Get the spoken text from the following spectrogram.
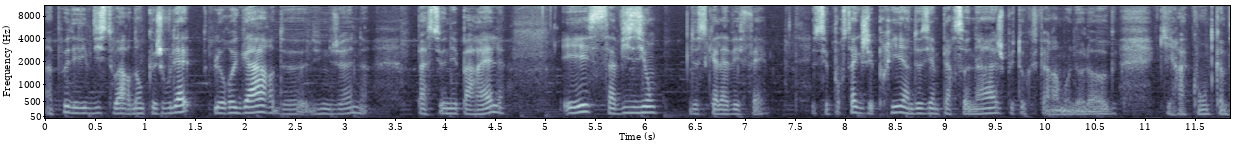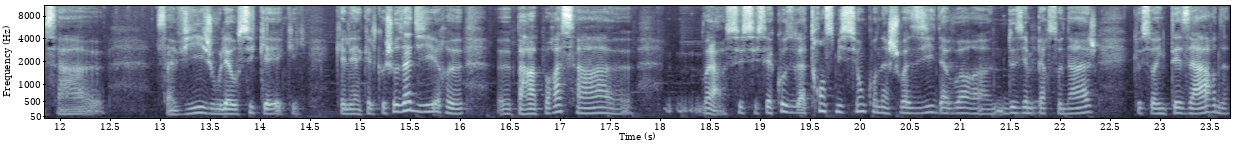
un peu des livres d'histoire. Donc je voulais le regard d'une jeune passionnée par elle et sa vision de ce qu'elle avait fait. C'est pour ça que j'ai pris un deuxième personnage plutôt que de faire un monologue qui raconte comme ça. Euh, sa vie. Je voulais aussi qu'elle ait quelque chose à dire euh, euh, par rapport à ça. Euh, voilà, c'est à cause de la transmission qu'on a choisi d'avoir un deuxième personnage, que ce soit une thésarde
